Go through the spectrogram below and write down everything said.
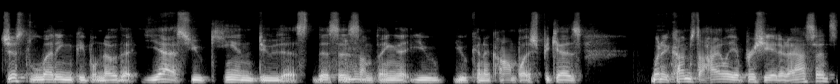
just letting people know that yes you can do this this is mm-hmm. something that you you can accomplish because when it comes to highly appreciated assets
